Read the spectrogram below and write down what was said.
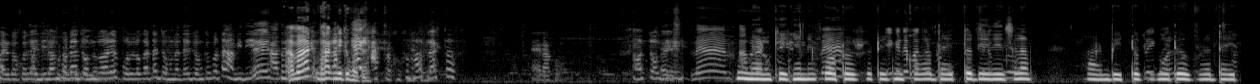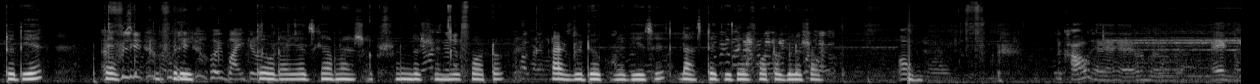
ভাই কপালে দিলাম ফোটা জম দুয়ারে পড়ল কাটা জমনা দেয় জমকে ফোটা আমি দিয়ে আমার ভাগ্নিকে ফোটা। খুব ভালো লাগতো। রাখো। আমার চোখ দেখে ম্যাম ম্যামকে এখানে ফটো শুটিং করার দায়িত্ব দিয়ে দিয়েছিলাম। আর বিটুকে ভিডিও করার দায়িত্ব দিয়ে ফ্রি তো ওরাই আজকে আমার সব সুন্দর সুন্দর ফটো আর ভিডিও করে দিয়েছে। লাস্টে দিদের ফটোগুলো সব। খাও? হ্যাঁ হ্যাঁ একদম।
